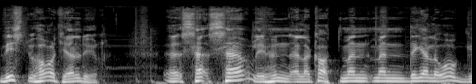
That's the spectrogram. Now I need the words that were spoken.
hvis du har et kjæledyr, eh, særlig hund eller katt, men, men det gjelder òg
